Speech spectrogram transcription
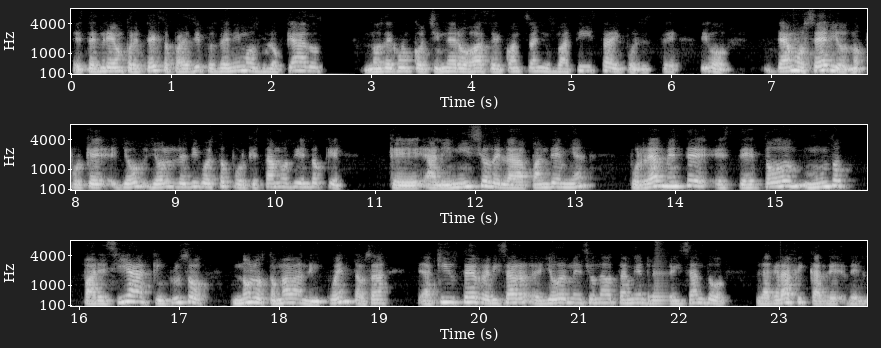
eh, tendría un pretexto para decir, pues venimos bloqueados, nos dejó un cochinero hace cuántos años Batista y pues, este, digo, seamos serios, ¿no? Porque yo, yo les digo esto porque estamos viendo que, que al inicio de la pandemia, pues realmente este, todo el mundo parecía que incluso no lo tomaban en cuenta. O sea, aquí ustedes revisar, yo he mencionado también revisando la gráfica de,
